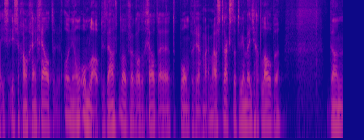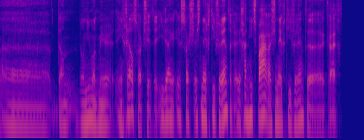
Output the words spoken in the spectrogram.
is, is er gewoon geen geld in omloop. Dus daarom lopen ze ook altijd geld te pompen, zeg maar. Maar als straks dat weer een beetje gaat lopen, dan, dan wil niemand meer in geld straks zitten. Iedereen, straks je negatieve rente, je gaat niet sparen als je negatieve rente krijgt.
